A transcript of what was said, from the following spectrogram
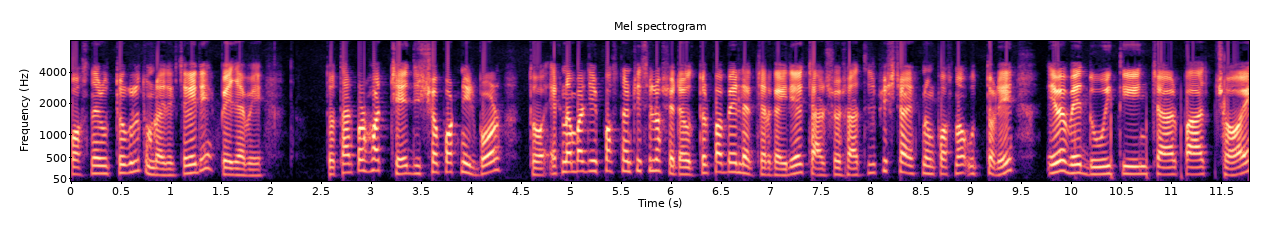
প্রশ্নের উত্তরগুলো তোমরা এই লেকচার গাইডে পেয়ে যাবে। তো তারপর হচ্ছে দৃশ্যপট নির্ভর। তো এক নম্বর যে প্রশ্নটি ছিল, সেটা উত্তর পাবে লেকচার গাইডে চারশো সাতত্রিশ পৃষ্ঠা এক নং প্রশ্ন উত্তরে। এভাবে দুই, তিন, চার, পাঁচ, ছয়,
